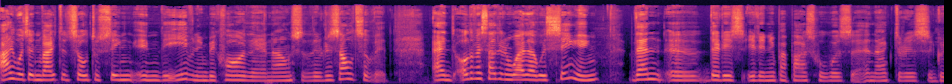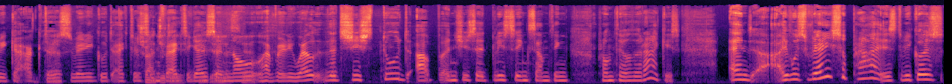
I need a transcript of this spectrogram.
I was invited so to sing in the evening before they announced the results of it. And all of a sudden, while I was singing, then uh, there is Irene Papas, who was an actress, Greek actress, very good actress, Tragedy. in fact, yes, yes I know yeah. her very well, that she stood up and she said, please sing something from Theodorakis. And I was very surprised because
